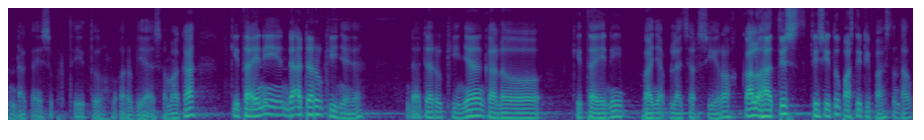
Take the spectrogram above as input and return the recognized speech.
Khandaq kayak seperti itu, luar biasa. Maka kita ini tidak ada ruginya ya. Tidak ada ruginya kalau kita ini banyak belajar sirah. Kalau hadis di situ pasti dibahas tentang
